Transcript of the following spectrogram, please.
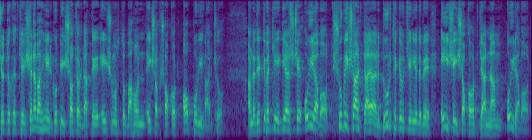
যুদ্ধক্ষেত্রে সেনাবাহিনীর গতি সচল রাখতে এই সমস্ত বাহন এইসব শকট অপরিহার্য আমরা দেখতে পাচ্ছি এগিয়ে আসছে ঐরাবত সুবিশাল টায়ার দূর থেকেও চিনিয়ে দেবে এই সেই শকট যার নাম ঐরাবত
